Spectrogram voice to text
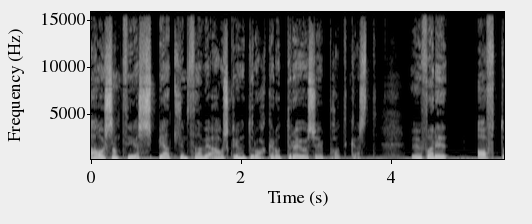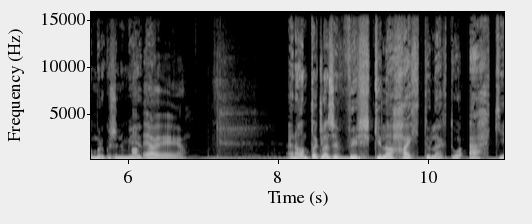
ásamt því að spjallum það við áskrifundur okkar á Draugasög podcast. Við hefum farið oft og mörgursunum í Já, þetta. já, já. En andaglas er virkilega hættulegt og ekki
